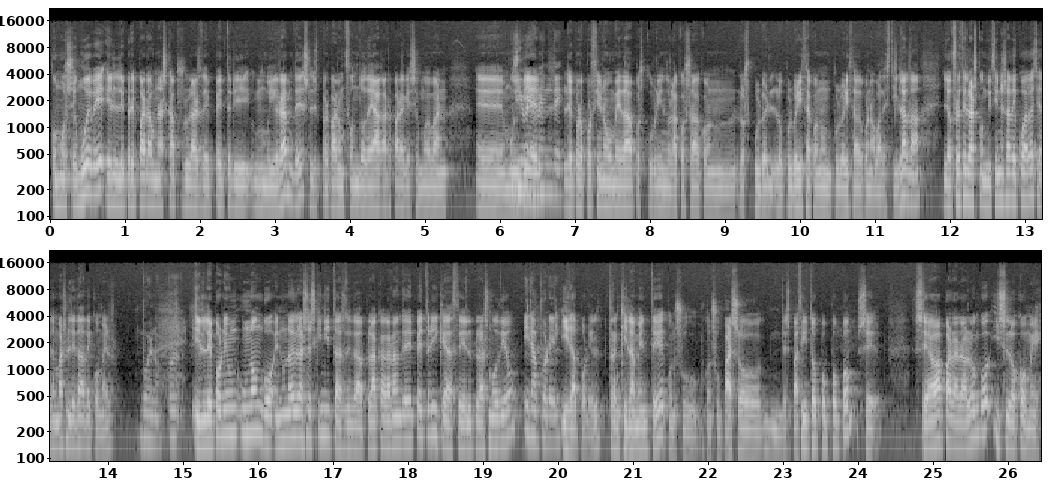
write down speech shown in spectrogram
como se mueve, él le prepara unas cápsulas de Petri muy grandes, les prepara un fondo de agar para que se muevan eh, muy bien, le proporciona humedad pues cubriendo la cosa con los lo pulveriza con un pulverizador con agua destilada, le ofrece las condiciones adecuadas y además le da de comer. Bueno, pues... Y le pone un, hongo en una de las esquinitas de la placa grande de Petri que hace el plasmodio. Irá por él. Irá por él, tranquilamente, con su, con su paso despacito, pom, pom, pom, se, se va a parar al hongo y se lo come.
